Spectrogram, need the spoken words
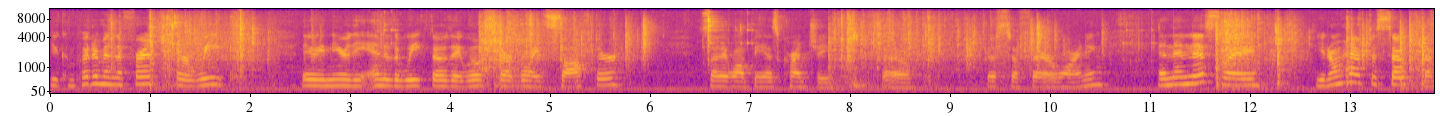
You can put them in the fridge for a week. They near the end of the week though, they will start going softer, so they won't be as crunchy. So just a fair warning. And then this way, you don't have to soak them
